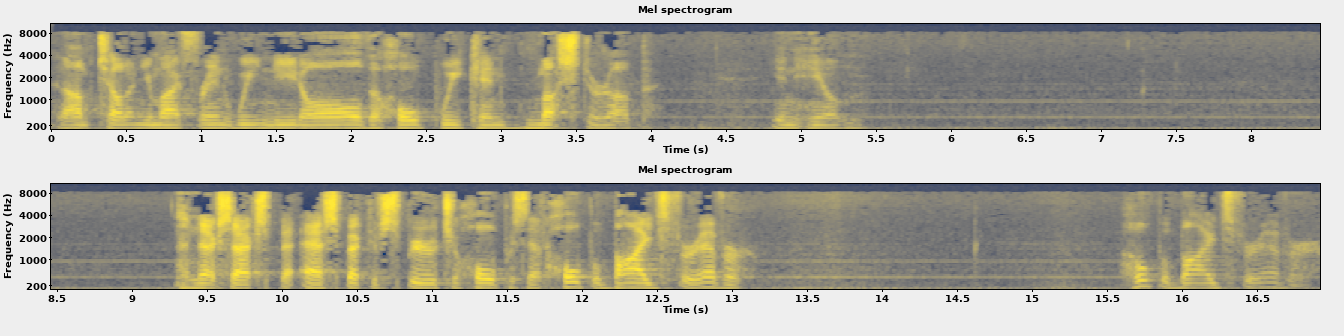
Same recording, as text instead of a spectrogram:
And I'm telling you, my friend, we need all the hope we can muster up in Him. The next aspect of spiritual hope is that hope abides forever. Hope abides forever.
